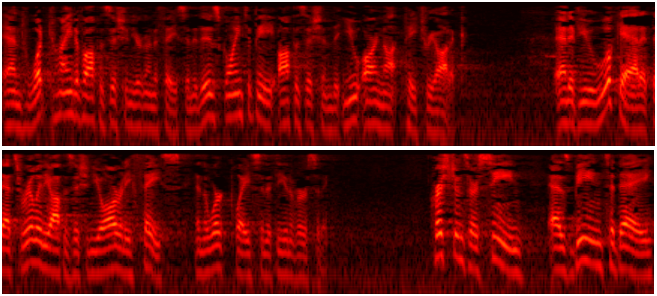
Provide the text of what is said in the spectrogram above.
and what kind of opposition you're going to face. And it is going to be opposition that you are not patriotic. And if you look at it, that's really the opposition you already face in the workplace and at the university. Christians are seen as being today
